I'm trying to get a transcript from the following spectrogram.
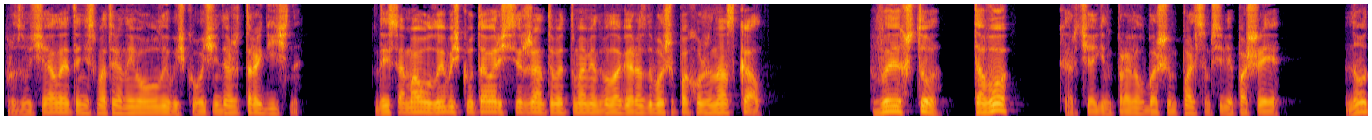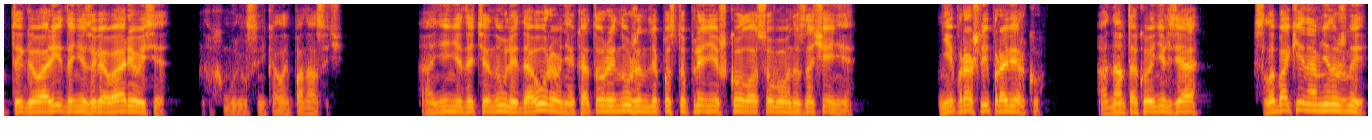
Прозвучало это, несмотря на его улыбочку, очень даже трагично. Да и сама улыбочка у товарища сержанта в этот момент была гораздо больше похожа на оскал. «Вы их что, того?» Корчагин провел большим пальцем себе по шее. «Ну, ты говори, да не заговаривайся», — нахмурился Николай Панасыч. «Они не дотянули до уровня, который нужен для поступления в школу особого назначения. Не прошли проверку. А нам такое нельзя. Слабаки нам не нужны».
